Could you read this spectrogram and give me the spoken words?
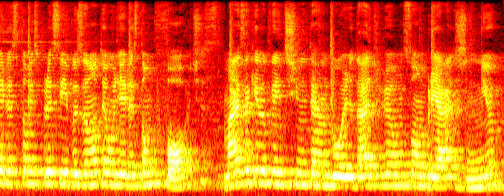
olheiras tão expressivas, eu não tenho olheiras tão fortes, mas aqui no cantinho interno do olho dá de ver um sombreadinho.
